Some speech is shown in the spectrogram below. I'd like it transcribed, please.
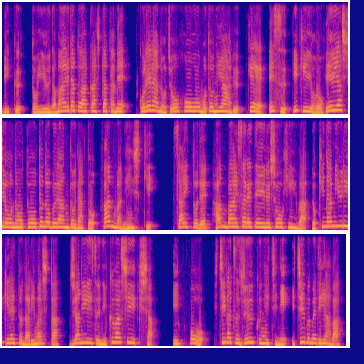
リクという名前だと明かしたため、これらの情報を元にある KS リキオを平野仕様の弟のブランドだとファンは認識。サイトで販売されている商品は軒並み売り切れとなりました。ジャニーズに詳しい記者。一方、7月19日に一部メディアは、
